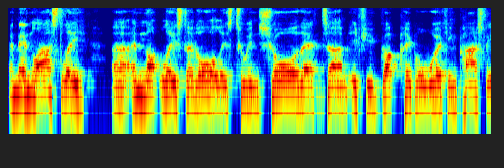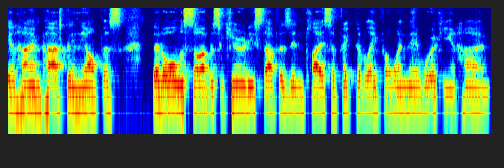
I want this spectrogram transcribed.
And then lastly, uh, and not least at all, is to ensure that um, if you've got people working partially at home, partially in the office, that all the cybersecurity stuff is in place effectively for when they're working at home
